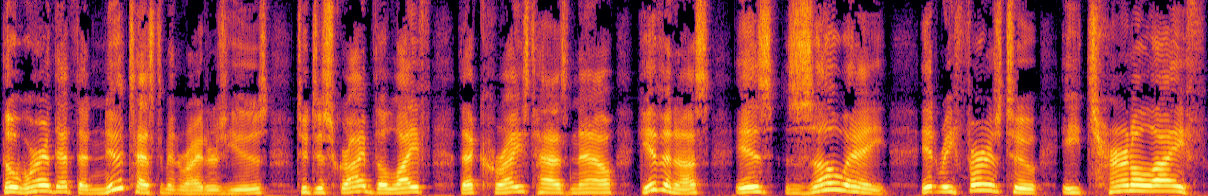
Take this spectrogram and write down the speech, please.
The word that the New Testament writers use to describe the life that Christ has now given us is Zoe. It refers to eternal life.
